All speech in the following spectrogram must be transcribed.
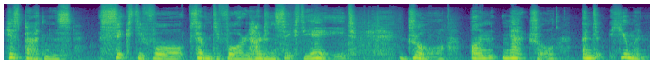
His patterns 64, 74 and 168 draw on natural and human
